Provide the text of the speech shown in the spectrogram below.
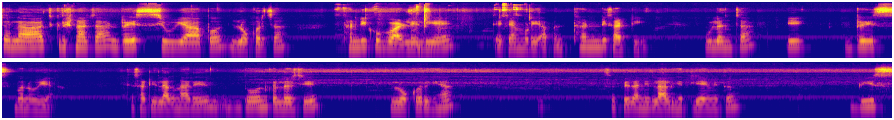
चला आज कृष्णाचा ड्रेस शिवूया आपण लोकरचा. थंडी खूप वाढलेली आहे. त्याच्यामुळे आपण थंडीसाठी उलनचा एक ड्रेस बनवूया. त्यासाठी लागणारे दोन कलरचे लोकर घ्या. सफेद आणि लाल घेतली आहे मी तर. वीस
